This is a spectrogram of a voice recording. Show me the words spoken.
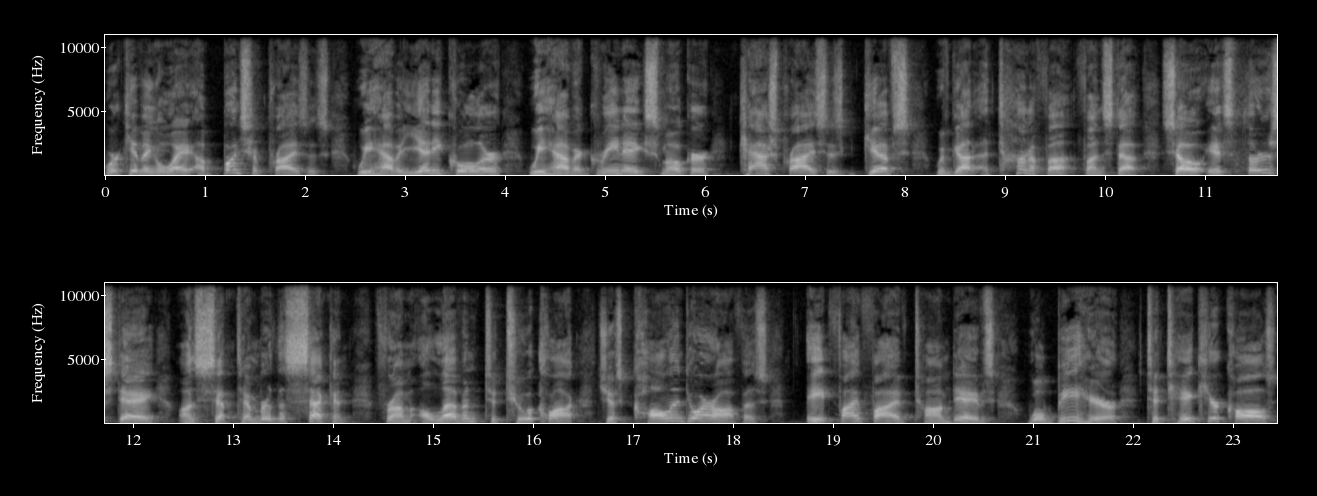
We're giving away a bunch of prizes. We have a Yeti cooler, we have a green egg smoker, cash prizes, gifts. We've got a ton of fun stuff. So it's Thursday on September the 2nd from 11 to 2 o'clock. Just call into our office. 855 Tom Daves will be here to take your calls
